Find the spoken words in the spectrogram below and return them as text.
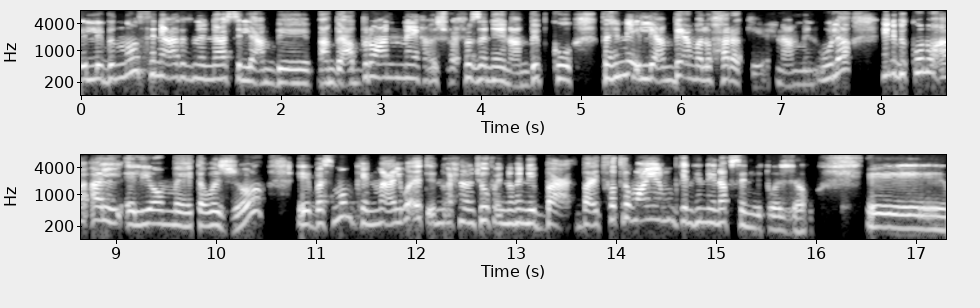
اللي بالنص هن عادة الناس اللي عم بي عم بيعبروا عن حزنين عم بيبكوا فهن اللي عم بيعملوا حركة إحنا عم بنقولها. هن بيكونوا أقل اليوم توجه إيه، بس ممكن مع الوقت إنه إحنا نشوف إنه هن بعد بعد فترة معينة ممكن هن نفسهم يتوجهوا. إيه،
